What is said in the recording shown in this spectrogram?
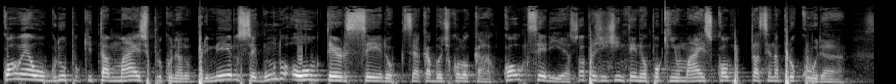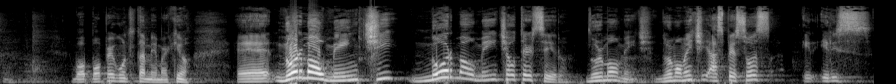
Qual é o grupo que está mais procurando? O primeiro, o segundo ou o terceiro que você acabou de colocar? Qual que seria? Só para a gente entender um pouquinho mais qual está sendo a procura. Sim. Boa, boa pergunta também, Marquinhos. É, normalmente, normalmente é o terceiro. Normalmente. Normalmente as pessoas, eles.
